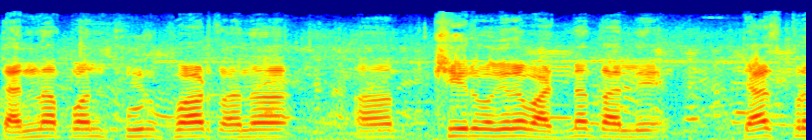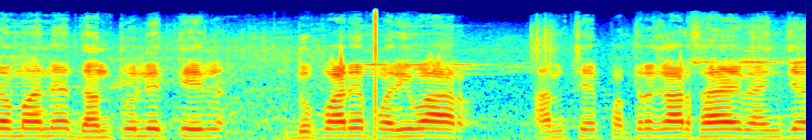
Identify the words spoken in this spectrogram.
त्यांना पण फूल फळ आणि खीर वगैरे वाटण्यात आली. त्याचप्रमाणे धंतुलीतील दुपारे परिवार आमचे पत्रकार साहेब यांचे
